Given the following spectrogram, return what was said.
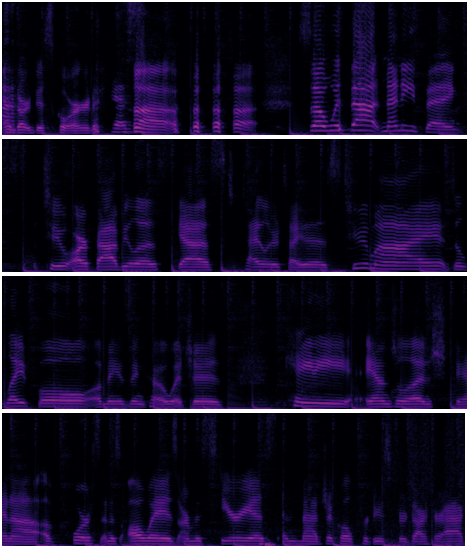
and our Discord. Yes. so, with that, many thanks to our fabulous guest, Tyler Titus, to my delightful, amazing co witches. Katie, Angela, and Shanna, of course, and as always, our mysterious and magical producer, Dr. Ack.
